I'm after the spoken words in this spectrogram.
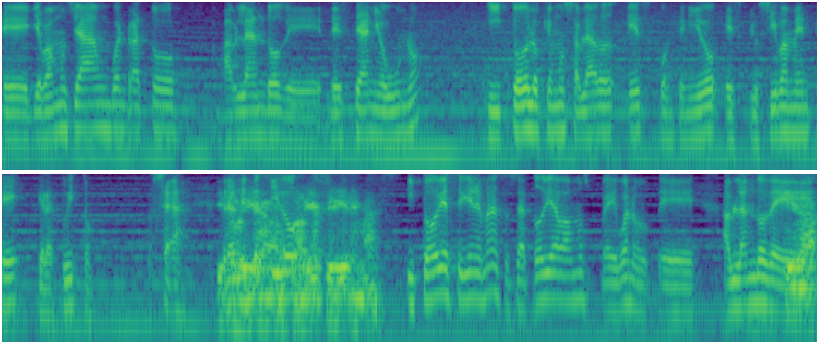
eh, llevamos ya un buen rato hablando de, de este año 1 y todo lo que hemos hablado es contenido exclusivamente gratuito. O sea, realmente ha sido... Todavía se viene más. Y todavía se viene más. O sea, todavía vamos, eh, bueno, eh, hablando de,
